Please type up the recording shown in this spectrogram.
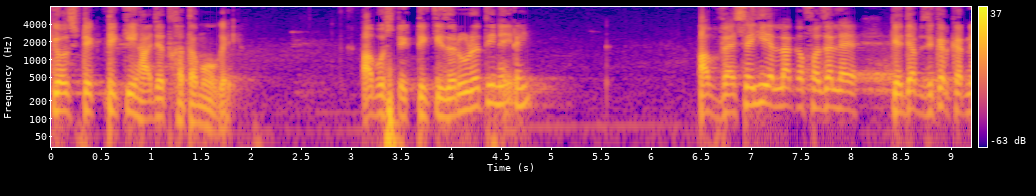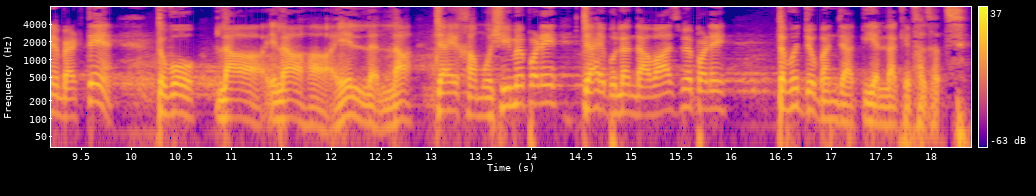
کہ اس ٹک ٹک کی حاجت ختم ہو گئی۔ اب اس ٹک ٹک کی ضرورت ہی نہیں رہی۔ اب ویسے ہی اللہ کا فضل ہے کہ جب ذکر کرنے بیٹھتے ہیں، تو وہ لا الہ الا اللہ، چاہے خاموشی میں پڑھیں، چاہے بلند آواز میں پڑھیں توجہ بن جاتی ہے اللہ کے فضل سے۔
